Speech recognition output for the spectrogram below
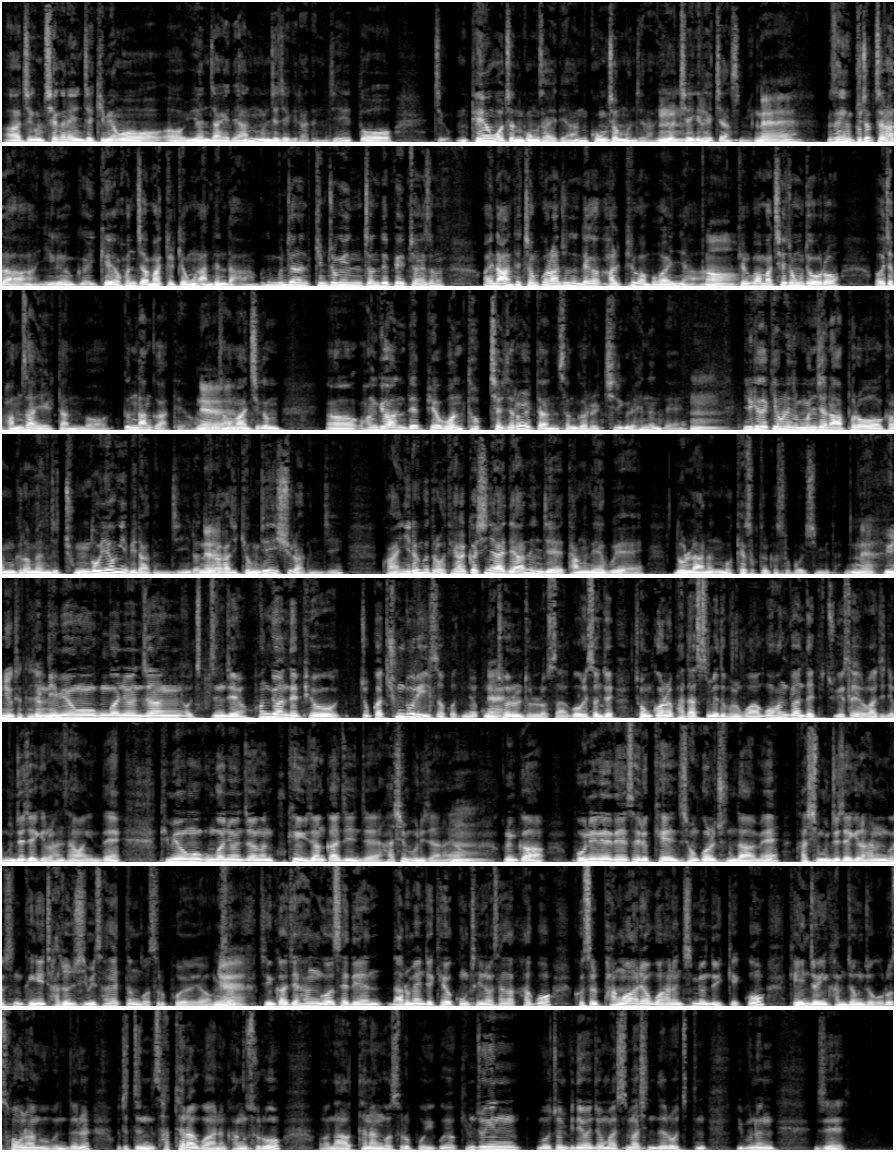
아 지금 최근에 이제 김영호 어, 위원장에 대한 문제 제기라든지 또 지금 태영호 전 공사에 대한 공천 문제라든지 이걸 음. 제기를 했지 않습니까? 네. 그래서 이게 부적절하다. 그 이렇게 혼자 맡길 경우는 안 된다. 근데 문제는 김종인 전 대표 입장에서는 아니 나한테 정권 안 주는데 내가 갈 필요가 뭐가 있냐. 어. 결국 아마 최종적으로 어제 밤사이에 일단 뭐 끝난 것 같아요. 네. 그래서 아마 지금 어, 황교안 대표 원톱 체제로 일단 선거를 치르기로 했는데 음. 이렇게 될 경우는 문제는 앞으로 그럼 그러면 이제 중도 영입이라든지 이런 네. 여러 가지 경제 이슈라든지 과연 이런 것들을 어떻게 할 것이냐에 대한 이제 당 내부의 논란은 뭐 계속될 것으로 보입니다. 네, 윤영 센터장님. 김영호 공관위원장 어쨌든 이제 황교안 대표 쪽과 충돌이 있었거든요. 공천을 네. 둘러싸고 그래서 이제 정권을 받았음에도 불구하고 황교안 대표 쪽에서 여러 가지 이제 문제 제기를 한 상황인데 김영호 공관위원장은 국회의장까지 이제 하신 분이잖아요. 음. 그러니까 본인에 대해서 이렇게 정권을 준 다음에 다시 문제 제기를 하는 것은 굉장히 자존심이 상했던 것으로 보여요. 그래서 예. 지금까지 한 것에 대한 나름의 이제 개혁 공천이라고 생각하고 그것을 방어하려고 하는 측면도 있겠고 개인적인 감정적으로 서운한 부분들을 어쨌든 사퇴라고 하는 강수로 어, 나타난 것으로 보이고요. 김종인 뭐 전 비대위원장 말씀하신 대로 어쨌든 이분은 이제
